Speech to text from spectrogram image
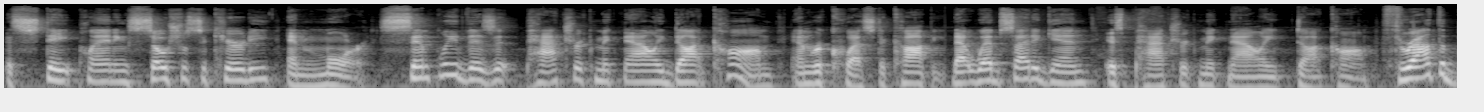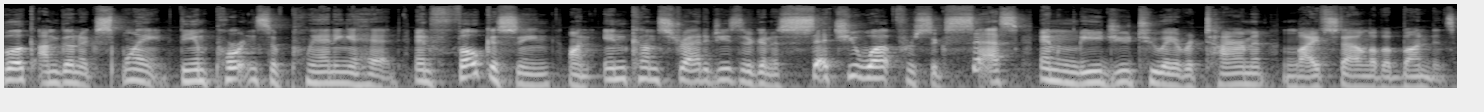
estate planning, social security, and more. Simply visit patrickmcnally.com and request a copy. That website again is patrickmcnally.com. Throughout the book, I'm going to explain the importance of planning ahead and focusing on income strategies that are going to set you up for success and lead you to a retirement lifestyle of abundance.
